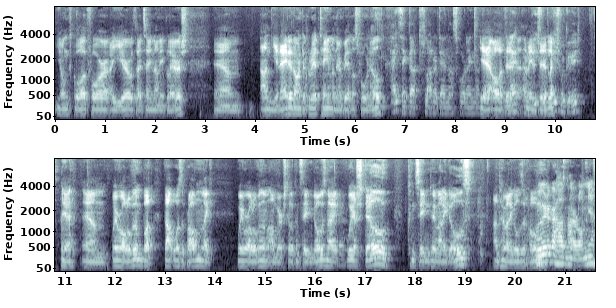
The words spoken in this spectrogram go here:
young squad for a year without signing any players, um, and United aren't a great team, and they're beating us four 0 I think that flattered down that scoreline. that Yeah, day. oh, it did. United- I mean, it these did, Were, like- were good. Yeah, um, we were all over them, but that was the problem. Like we were all over them, and we were still conceding goals. Now Yeah. we are still conceding too many goals and too many goals at home. Rudiger hasn't had a run yet.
